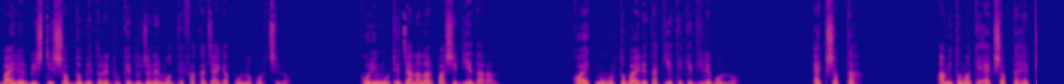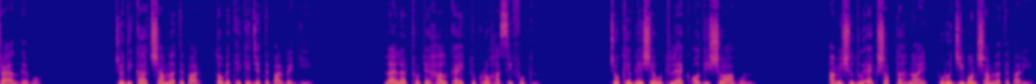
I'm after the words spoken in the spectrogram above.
বাইরের বৃষ্টির শব্দ ভেতরে ঢুকে দুজনের মধ্যে ফাঁকা জায়গা পূর্ণ করছিল। করিম উঠে জানালার পাশে গিয়ে দাঁড়াল। কয়েক মুহূর্ত বাইরে তাকিয়ে থেকে ধীরে বলল, এক সপ্তাহ। আমি তোমাকে এক সপ্তাহের ট্রায়াল দেব। যদি কাজ সামলাতে পার, তবে থেকে যেতে পারবে গি। লায়লার ঠোঁটে হালকা একটুকরো হাসি ফুটল। চোখে ভেসে উঠল এক অদৃশ্য আগুন। আমি শুধু এক সপ্তাহ নয়, পুরো জীবন সামলাতে পারি।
